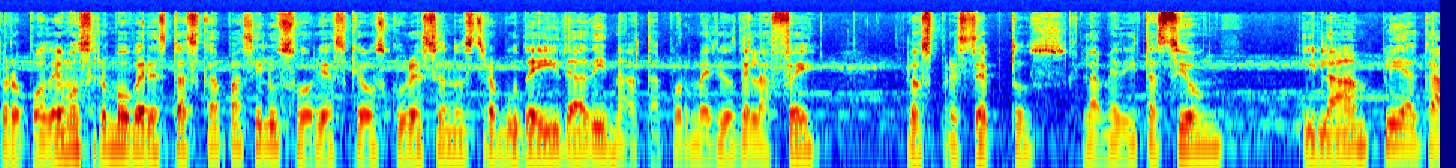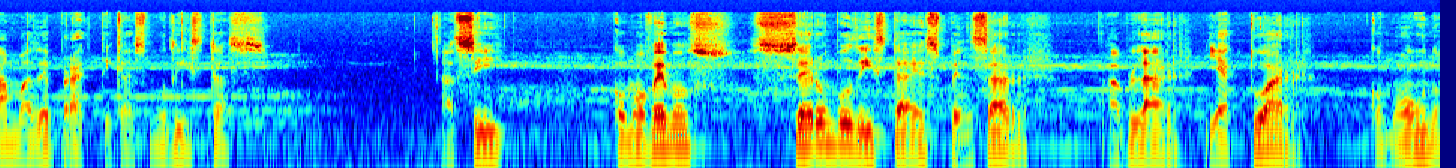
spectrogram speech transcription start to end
Pero podemos remover estas capas ilusorias que oscurecen nuestra budeidad innata por medio de la fe, los preceptos, la meditación y la amplia gama de prácticas budistas. Así, como vemos, ser un budista es pensar, hablar y actuar como uno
